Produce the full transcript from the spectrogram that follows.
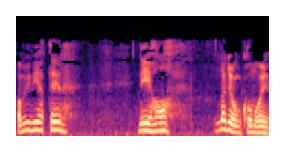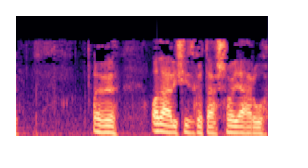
ami miatt én néha nagyon komoly ö, anális izgatással járó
